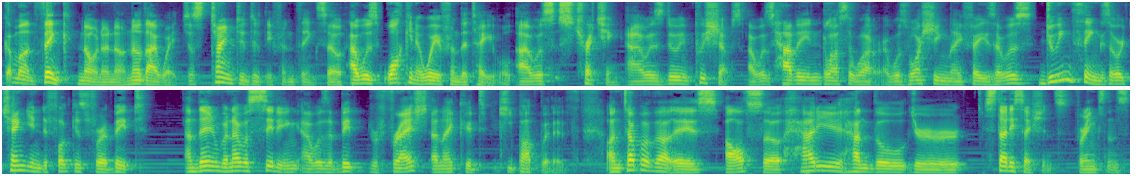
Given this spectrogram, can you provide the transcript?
come on, think. No, no, no, not that way. Just trying to do different things. So I was walking away from the table. I was stretching. I was doing push ups. I was having a glass of water. I was washing my face. I was doing things or changing the focus for a bit and then when I was sitting, I was a bit refreshed and I could keep up with it. On top of that is also how do you handle your study sessions, for instance?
